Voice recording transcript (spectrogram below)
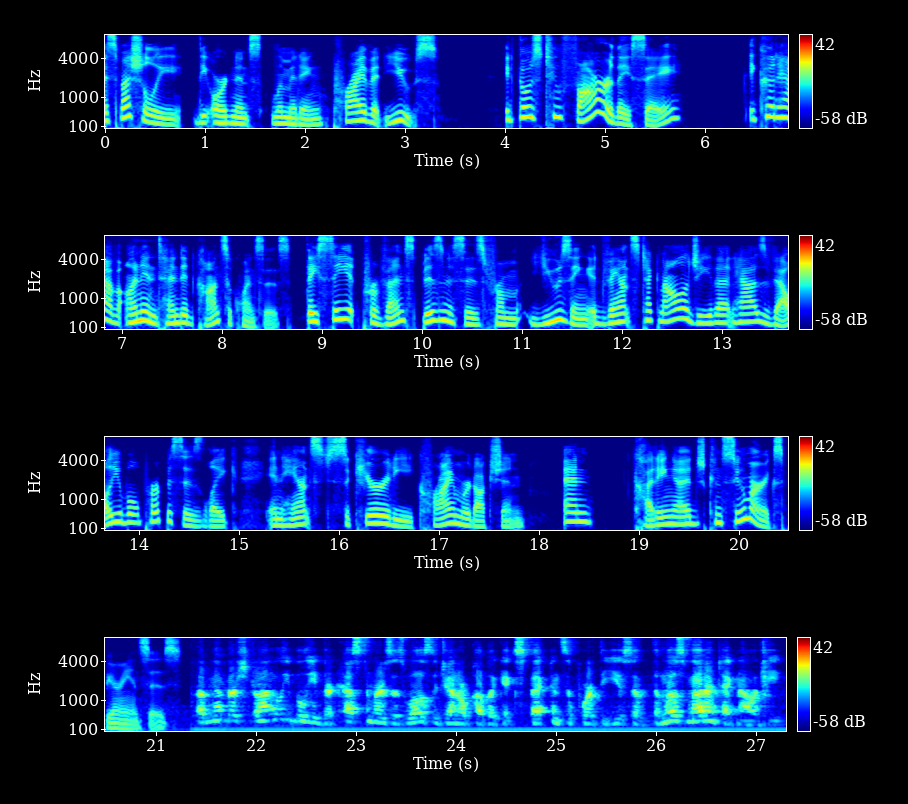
especially the ordinance limiting private use. It goes too far, they say. It could have unintended consequences. They say it prevents businesses from using advanced technology that has valuable purposes like enhanced security, crime reduction, and cutting edge consumer experiences. Our members strongly believe their customers, as well as the general public, expect and support the use of the most modern technology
